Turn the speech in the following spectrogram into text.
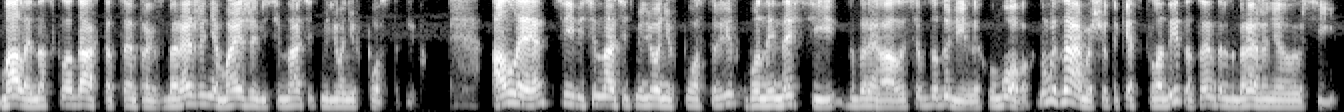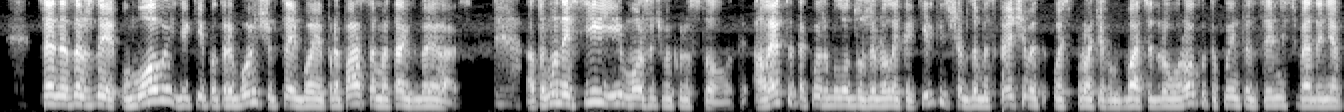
мали на складах та центрах збереження майже 18 мільйонів пострілів. Але ці 18 мільйонів пострілів вони не всі зберігалися в задовільних умовах. Ну, ми знаємо, що таке склади та центри збереження Росії. Це не завжди умови, які потребують, щоб цей боєприпас саме так зберігався. А тому не всі її можуть використовувати. Але це також було дуже велика кількість, щоб забезпечувати ось протягом 22-го року таку інтенсивність ведення е,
